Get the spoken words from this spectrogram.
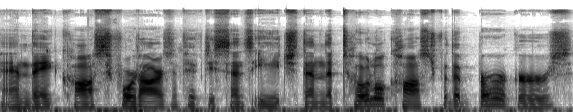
and they cost $4.50 each, then the total cost for the burgers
